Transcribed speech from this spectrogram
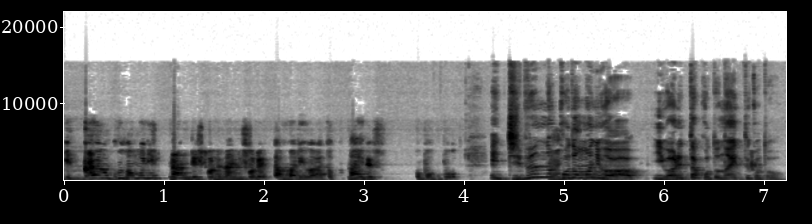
一回も子供に「何でそれ何それ」ってあんまり言われたくないです。ほぼほぼ。え自分の子供には言われたことないってこと？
